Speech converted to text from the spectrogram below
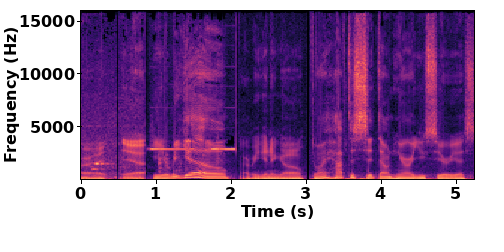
Alright, yeah. Here we go. Are we gonna go? Do I have to sit down here? Are you serious?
